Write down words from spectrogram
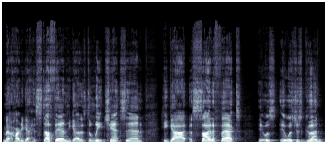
Matt Hardy got his stuff in. He got his delete chance in. He got a side effect. It was it was just good.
